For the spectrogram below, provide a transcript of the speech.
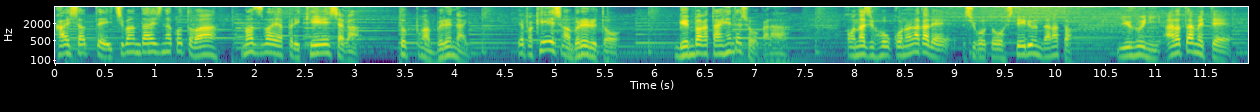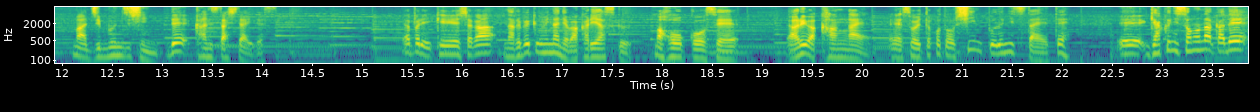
会社って一番大事なことはまずはやっぱり経営者がトップがぶれない。やっぱ経営者がぶれると現場が大変でしょうから同じ方向の中で仕事をしているんだなというふうに改めて、まあ、自分自身で感じた次第です。やっぱり経営者がなるべくみんなに分かりやすく、まあ、方向性あるいは考ええそういったことをシンプルに伝えて、え逆にその中で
